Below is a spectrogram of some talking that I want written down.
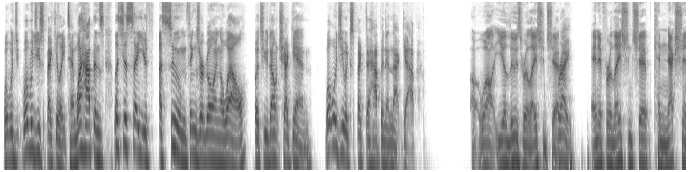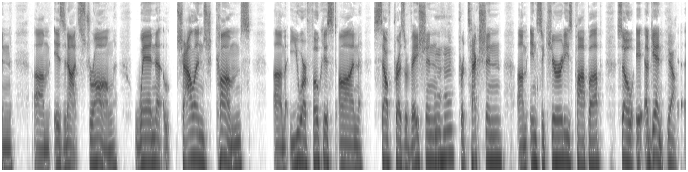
What would you What would you speculate, Tim? What happens? Let's just say you assume things are going well, but you don't check in. What would you expect to happen in that gap? Oh, well, you lose relationship, right? And if relationship connection um, is not strong, when challenge comes, um, you are focused on self preservation, mm-hmm. protection, um, insecurities pop up. So, it, again, yeah. Uh,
